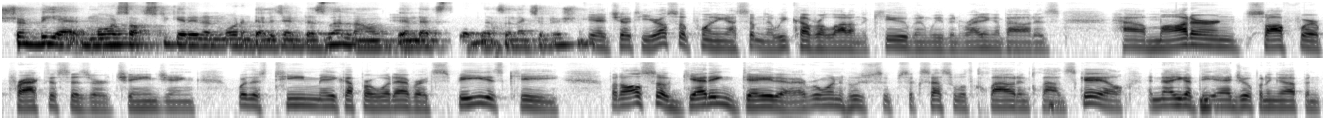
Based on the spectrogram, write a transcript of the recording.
should be uh, more sophisticated and more intelligent as well now. Yeah. And that's that's the next generation. Yeah, Jyoti, you're also pointing out something that we cover a lot on the Cube and we've been writing about is how modern software practices are changing, whether it's team makeup or whatever, it's speed is key, but also getting data, everyone who's successful with cloud and cloud scale, and now you got the edge opening up and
